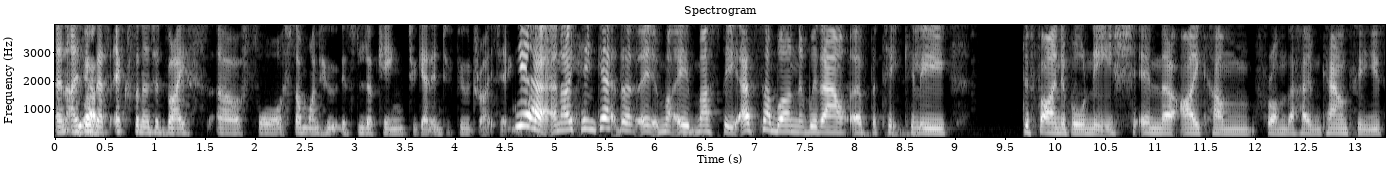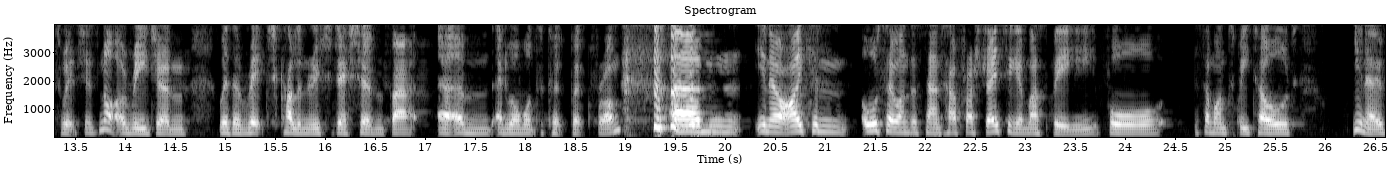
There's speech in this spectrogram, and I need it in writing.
And I yeah. think that's excellent advice uh, for someone who is looking to get into food writing. Yeah, and I can get that it, it must be, as someone without a particularly definable niche in that I come from the home counties, which is not a region with a rich culinary tradition that um, anyone wants a cookbook from. um, you know, I can also understand how frustrating it must be for someone to be told, you know,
